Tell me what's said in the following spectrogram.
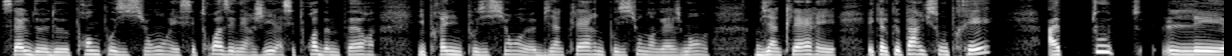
celle de, prendre position. Et ces trois énergies, là, ces trois bumpers, ils prennent une position bien claire, une position d'engagement bien claire. Et, quelque part, ils sont prêts à toutes les.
